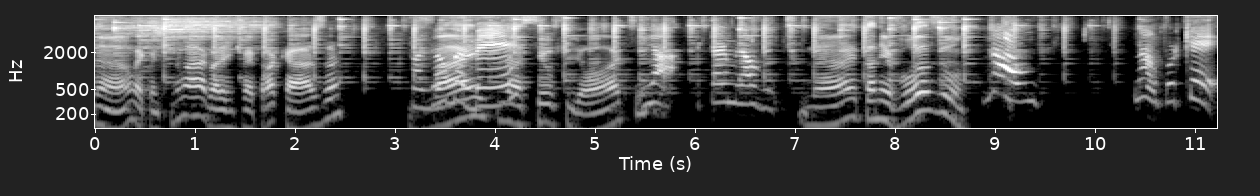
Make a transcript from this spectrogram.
Não, vai continuar. Agora a gente vai pra casa. Fazer o vai bebê. nascer o filhote. E ó, terminar o vídeo. Não, tá nervoso? Não. Não, por quê?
